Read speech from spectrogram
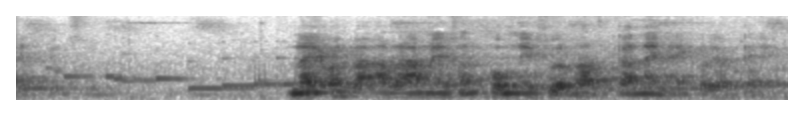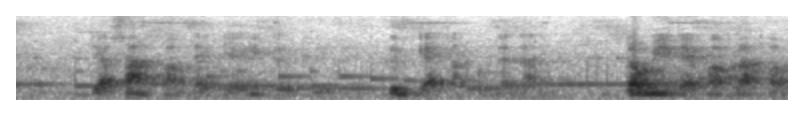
อย่างเป็นสุขในวัดวาอารามในสังคมในส่วนราชการไหนๆก็แล้วแต่ อย่าสร้างความแตกแยกให้เกิดขึ้นขึ้นแก่สังคมนั้นๆเรามีแต่ความรักความ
